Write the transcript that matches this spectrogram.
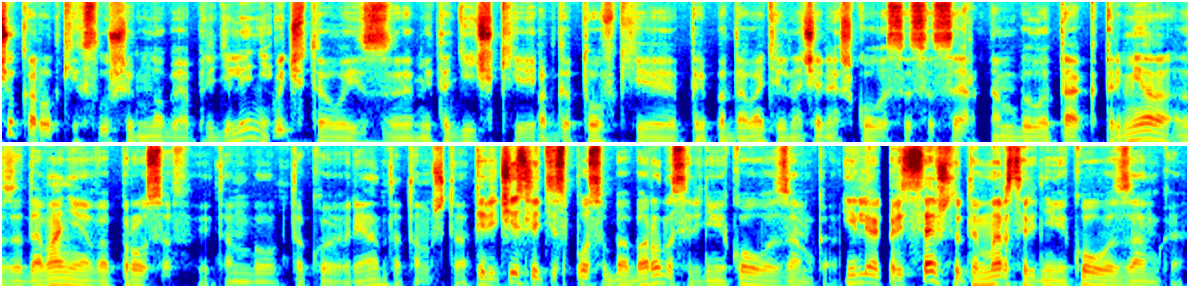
Еще коротких, слушай, много определений. Вычитал из методички подготовки преподавателя начальной школы СССР. Там было так, пример задавания вопросов. И там был такой вариант о том, что перечислите способы обороны средневекового замка. Или представь, что ты мэр средневекового замка.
